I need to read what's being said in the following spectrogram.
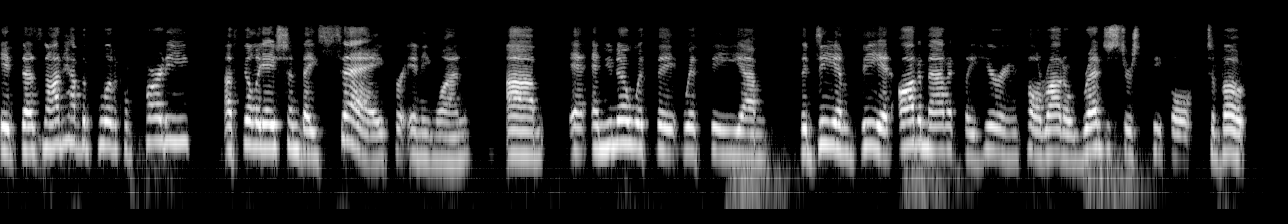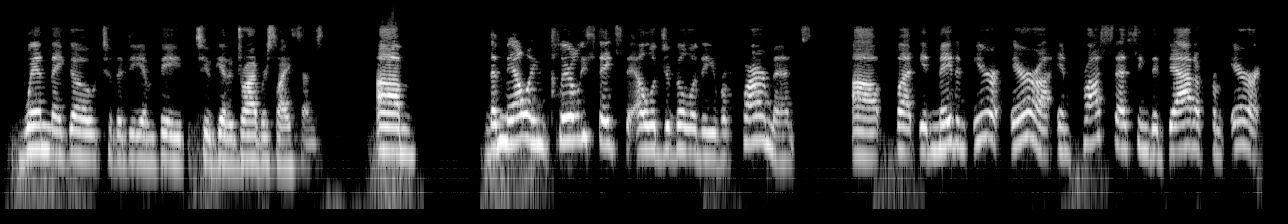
It does not have the political party affiliation they say for anyone. Um, and, and, you know, with the with the um, the DMV, it automatically here in Colorado registers people to vote when they go to the DMV to get a driver's license. Um, the mailing clearly states the eligibility requirements, uh, but it made an er- error in processing the data from ERIC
